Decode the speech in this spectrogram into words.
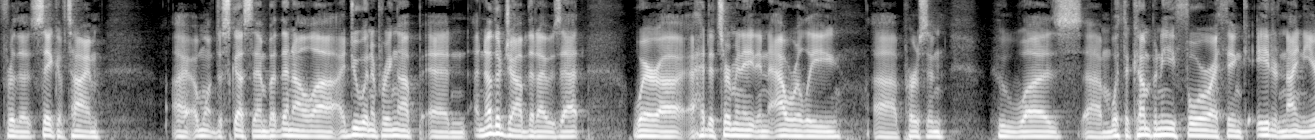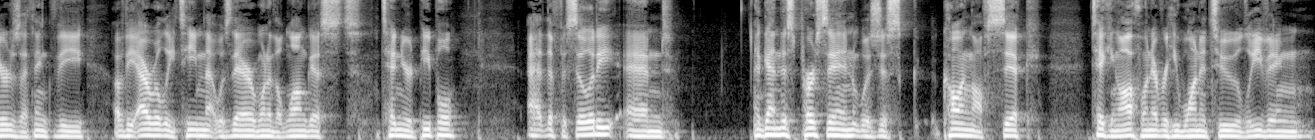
for the sake of time, I, I, won't discuss them. But then I'll uh, I do want to bring up an, another job that I was at where uh, I had to terminate an hourly uh, person who was um, with the company for I think eight or nine years. I think the of the hourly team that was there, one of the longest tenured people at the facility, and again, this person was just calling off sick, taking off whenever he wanted to, leaving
